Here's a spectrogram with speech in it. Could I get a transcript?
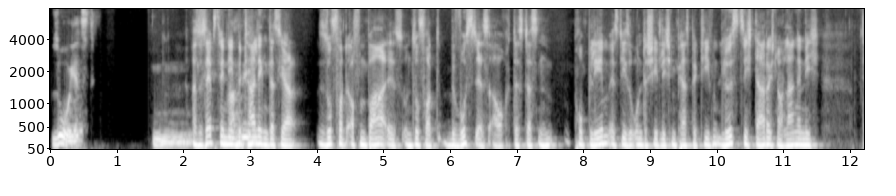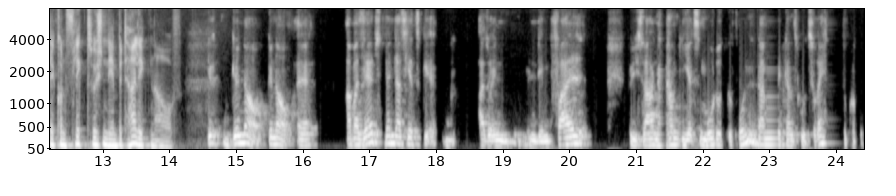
So, jetzt. Hm, also selbst wenn den Beteiligten das ja sofort offenbar ist und sofort bewusst ist auch, dass das ein Problem ist, diese unterschiedlichen Perspektiven, löst sich dadurch noch lange nicht der Konflikt zwischen den Beteiligten auf. Genau, genau. Äh, aber selbst wenn das jetzt, also in, in dem Fall würde ich sagen, haben die jetzt einen Modus gefunden, damit ganz gut zurechtzukommen.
